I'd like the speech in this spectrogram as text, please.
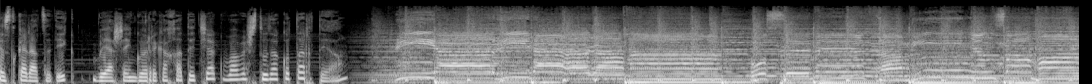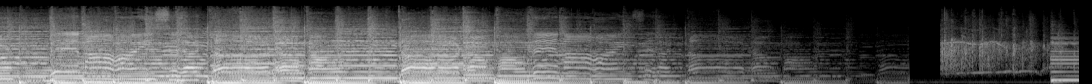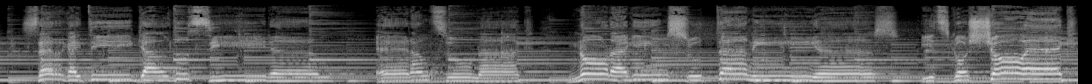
Ezkaratzetik, behasaingo erreka jatetxeak babestudako tartea. Bihar iragana Ozen eta minen zama Dena haizeak darama Darama Dena haizeak darama Zergaitik galdu ziren erantzunak noragin zuten iez Itz goxoek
